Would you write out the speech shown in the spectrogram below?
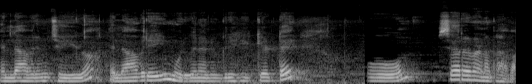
എല്ലാവരും ചെയ്യുക. എല്ലാവരെയും മുരുകൻ അനുഗ്രഹിക്കട്ടെ. ഓം ശരവണഭവ.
